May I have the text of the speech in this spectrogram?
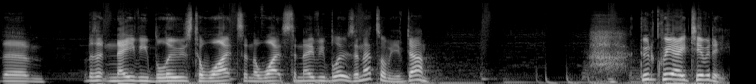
the what is it navy blues to whites and the whites to navy blues, and that's all you've done. Good creativity.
